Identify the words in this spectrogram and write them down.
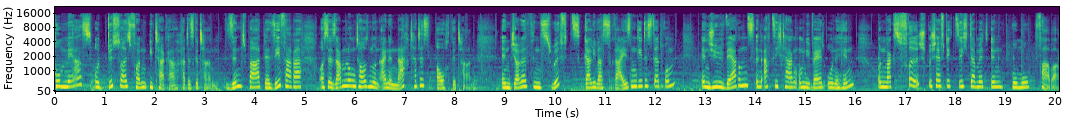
Homers Odysseus von Ithaka hat es getan. Sindbad, der Seefahrer aus der Sammlung Tausend und eine Nacht, hat es auch getan. In Jonathan Swifts Gullivers Reisen geht es darum. In Jules Verne's In 80 Tagen um die Welt ohnehin. Und Max Frisch beschäftigt sich damit in Homo Faber.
